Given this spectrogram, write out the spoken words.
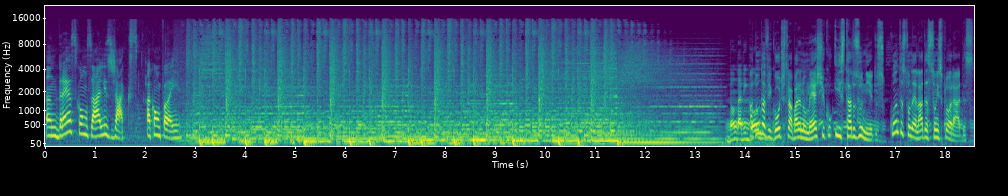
Andrés Gonzalez Jacques. Acompanhe. A Dom Davi Gold trabalha no México e Estados Unidos. Quantas toneladas são exploradas?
